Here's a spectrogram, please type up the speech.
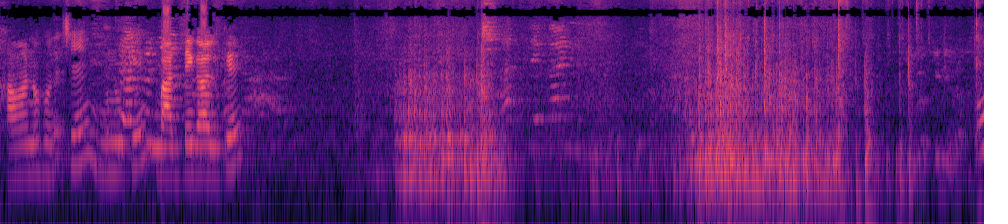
খাওয়ানো হচ্ছে বুনুকে বার্থডে গার্লকে ও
